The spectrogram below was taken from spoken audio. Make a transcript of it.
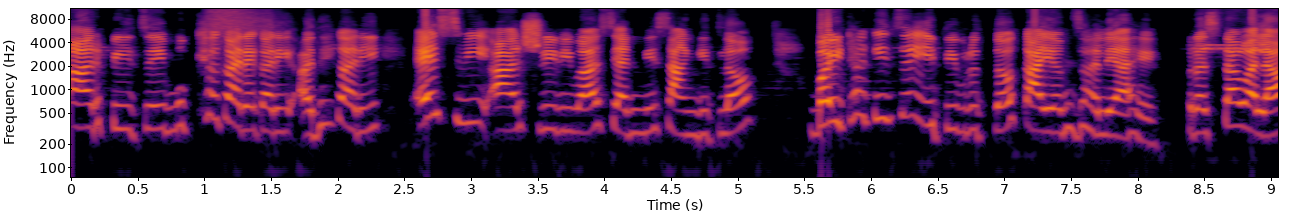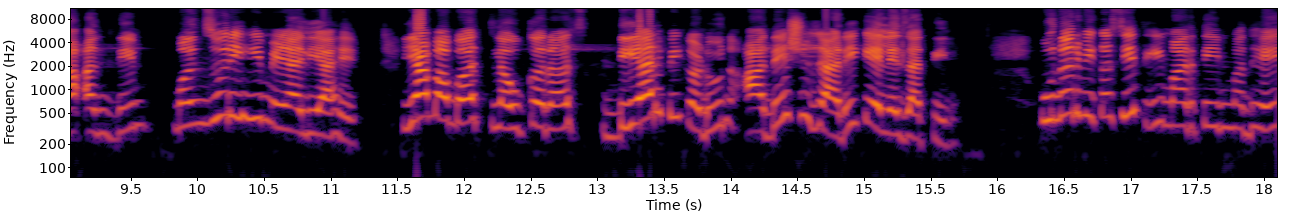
आर चे मुख्य कार्यकारी अधिकारी एस व्ही आर श्रीनिवास यांनी सांगितलं बैठकीचे इतिवृत्त कायम झाले आहे. प्रस्तावाला अंतिम मंजुरीही मिळाली आहे. याबाबत लवकरच डीआरपी कडून आदेश जारी केले जातील. पुनर्विकसित इमारतींमध्ये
